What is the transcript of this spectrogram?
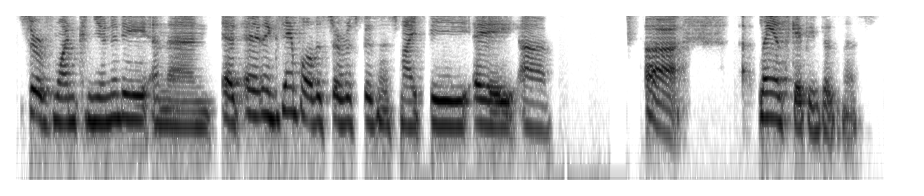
serve one community, and then an, an example of a service business might be a uh, uh, landscaping business.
